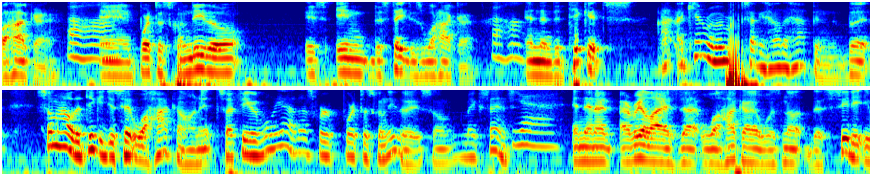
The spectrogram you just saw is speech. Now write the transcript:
Oaxaca, Uh-huh. and Puerto Escondido is in the state is Oaxaca, Uh-huh. and then the tickets. I, I can't remember exactly how that happened, but somehow the ticket just said Oaxaca on it. So I figured, well, yeah, that's where Puerto Escondido is, so it makes sense. Yeah. And then I, I realized that Oaxaca was not the city; it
